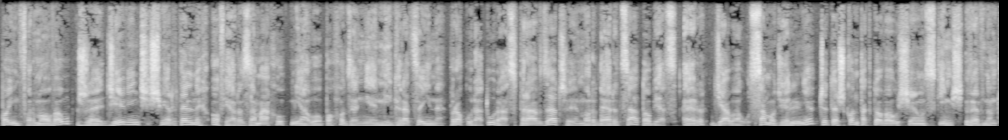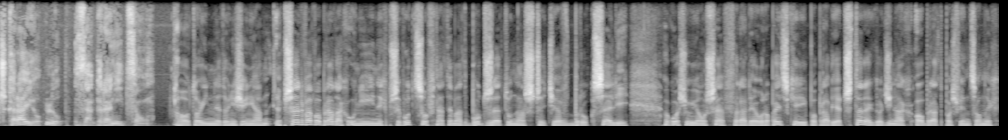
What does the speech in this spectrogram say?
poinformował, że dziewięć śmiertelnych ofiar zamachu miało pochodzenie migracyjne. Prokuratura sprawdza, czy morderca Tobias R. działał samodzielnie, czy też kontaktował się z kimś wewnątrz kraju lub za granicą. Oto inne doniesienia. Przerwa w obradach unijnych przywódców na temat budżetu na szczycie w Brukseli. Ogłosił ją szef Rady Europejskiej po prawie czterech godzinach obrad poświęconych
